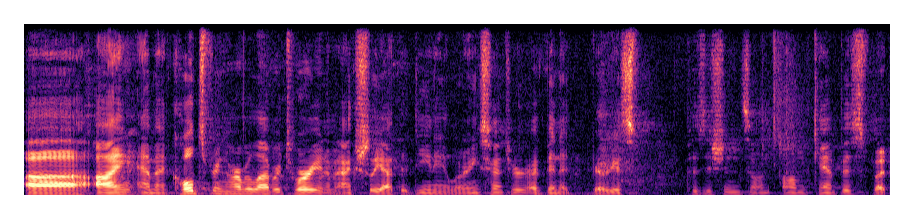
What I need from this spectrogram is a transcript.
Uh, I am at Cold Spring Harbor Laboratory, and I'm actually at the DNA Learning Center. I've been at various positions on, on campus, but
